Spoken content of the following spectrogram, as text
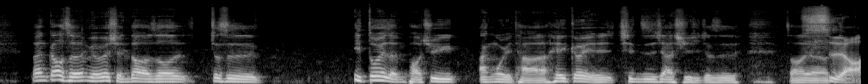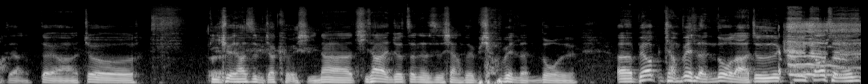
当高承恩没有被选到的时候，就是一堆人跑去安慰他，黑哥也亲自下去，就是找他是啊，这样对啊，就的确他是比较可惜。那其他人就真的是相对比较被冷落的，呃，不要讲被冷落啦，就是因为高承恩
